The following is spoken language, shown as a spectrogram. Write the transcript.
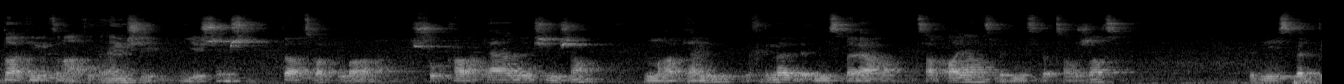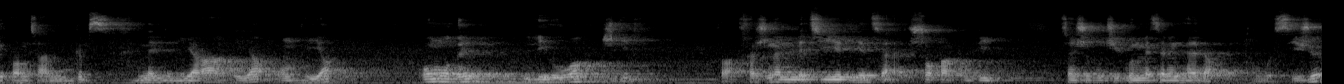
والدار كما تنعرفوا أهم شيء هي الشمس. الدار تبارك الله. الشقة كامل مشمشة النهار كامل. الخدمة بالنسبة لها تاع الفايانس بالنسبة للترجات بالنسبة للديكور نتاع الكبس. خدمة اللي هي راقية ونقية وموديل اللي هو جديد. فخرجنا من الاعتيادية نتاع الشقق اللي تنشوفو تيكون مثلا هذا هو ال séjour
